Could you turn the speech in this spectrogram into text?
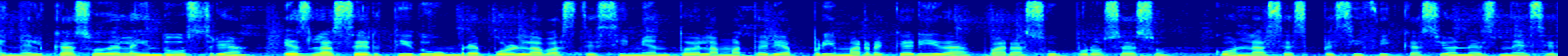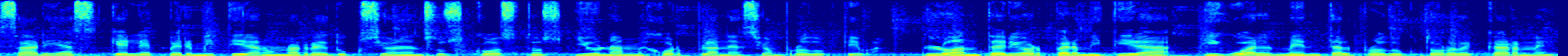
en el caso de la industria, es la certidumbre por el abastecimiento de la materia prima requerida para su proceso, con las especificaciones necesarias que le permitirán una reducción en sus costos y una mejor planeación productiva. Lo anterior permitirá igualmente al productor de carne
